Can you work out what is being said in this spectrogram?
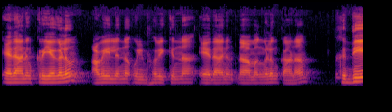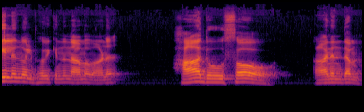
ഏതാനും ക്രിയകളും അവയിൽ നിന്ന് ഉത്ഭവിക്കുന്ന ഏതാനും നാമങ്ങളും കാണാം. ഹൃദിയിൽ നിന്ന് ഉത്ഭവിക്കുന്ന നാമമാണ് ഹാദൂസോ. ആനന്ദം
